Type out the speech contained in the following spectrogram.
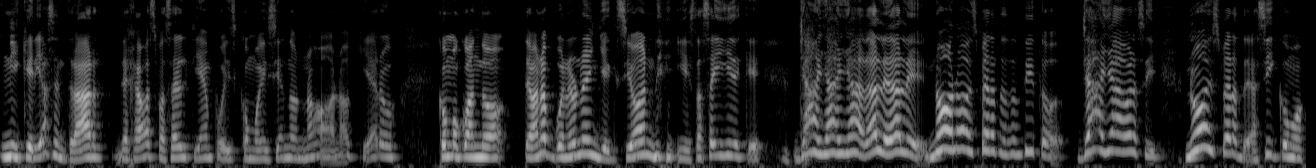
ni querías entrar, dejabas pasar el tiempo y como diciendo, no, no quiero. Como cuando te van a poner una inyección y estás ahí de que, ya, ya, ya, dale, dale, no, no, espérate tantito, ya, ya, ahora sí, no, espérate, así como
